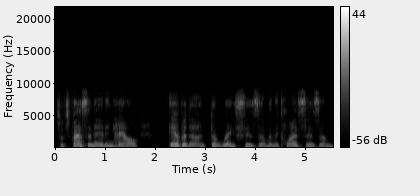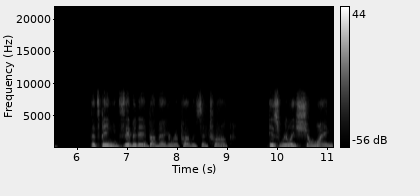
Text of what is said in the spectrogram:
So it's fascinating how evident the racism and the classism that's being exhibited by MAGA Republicans and Trump is really showing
